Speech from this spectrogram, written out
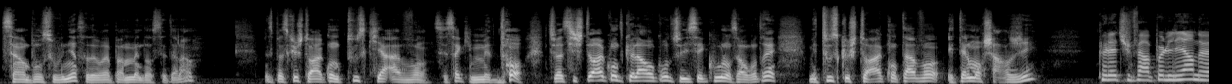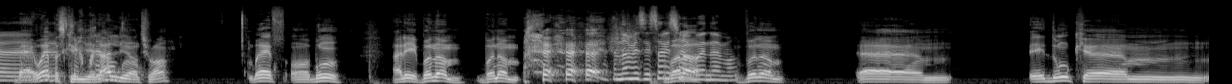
c'est- un bon souvenir, ça devrait pas me mettre dans cet état-là. C'est parce que je te raconte tout ce qu'il y a avant. C'est ça qui me met dedans. Tu vois, si je te raconte que la rencontre, je te dis c'est cool, on s'est rencontrés. Mais tout ce que je te raconte avant est tellement chargé. Que là, tu fais un peu le lien de. ben ouais, de parce ce qu'il est là, le lien, tu vois. Bref, euh, bon. Allez, bonhomme, bonhomme. Non, mais c'est ça Voilà. un bonhomme. hein. Bonhomme. Euh, et donc, euh,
